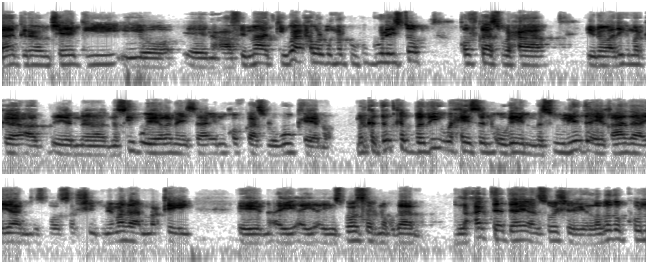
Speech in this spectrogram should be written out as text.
background checkii iyo caafimaadkii wax walba markuu ku guulaysto qofkaas waxaa ino adiga marka aad nasiib u yeelanaysaa in qofkaas lagu keeno. Marka dadka badi waxaysan ogeyn mas'uuliyadda ay qaadayaan sponsorshipnimadan markay ay sponsor noqdaan. Lacagta daay aan soo sheegay labada kun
